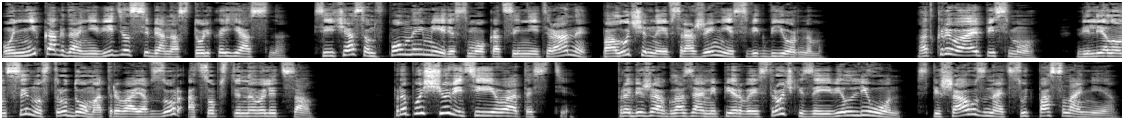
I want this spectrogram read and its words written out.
Он никогда не видел себя настолько ясно. Сейчас он в полной мере смог оценить раны, полученные в сражении с Викбьорном. «Открывай письмо», – велел он сыну, с трудом отрывая взор от собственного лица. «Пропущу витиеватости», – пробежав глазами первые строчки, заявил Леон, спеша узнать суть послания.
